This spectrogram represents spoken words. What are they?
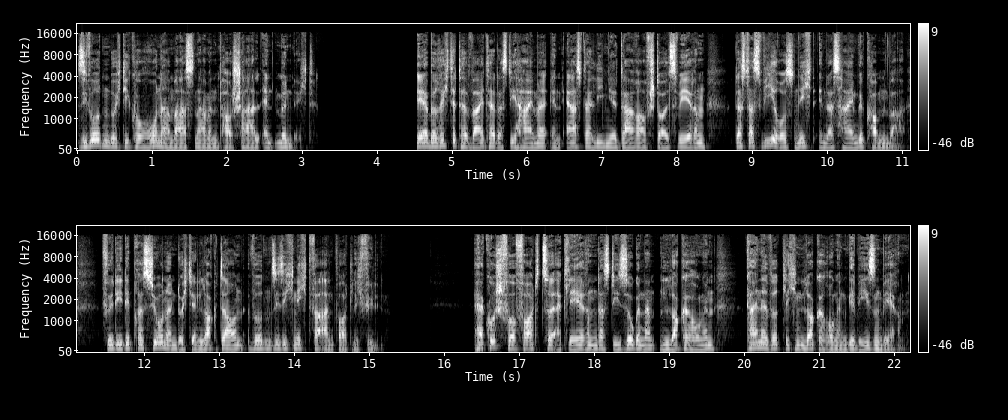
sie wurden durch die Corona-Maßnahmen pauschal entmündigt. Er berichtete weiter, dass die Heime in erster Linie darauf stolz wären, dass das Virus nicht in das Heim gekommen war, für die Depressionen durch den Lockdown würden sie sich nicht verantwortlich fühlen. Herr Kusch fuhr fort zu erklären, dass die sogenannten Lockerungen keine wirklichen Lockerungen gewesen wären.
